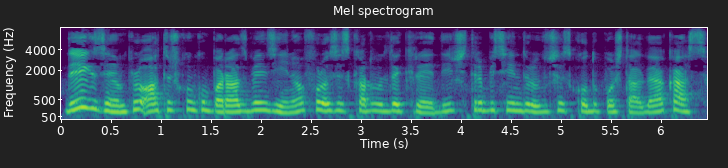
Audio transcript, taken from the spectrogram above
De exemplu, atunci când cumpărați benzină, folosiți cardul de credit și trebuie să introduceți codul poștal de acasă.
